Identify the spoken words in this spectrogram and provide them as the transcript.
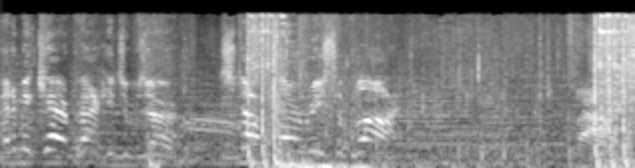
Enemy care package observed. Stop and resupply. Pull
